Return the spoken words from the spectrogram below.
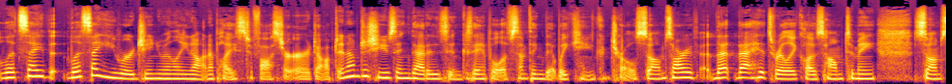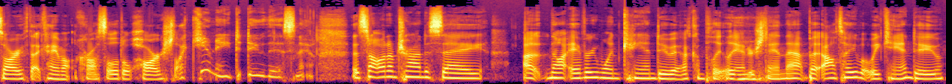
let's say that let's say you were genuinely not in a place to foster or adopt and i'm just using that as an example of something that we can control. So i'm sorry if that that hits really close home to me. So i'm sorry if that came across a little harsh like you need to do this now. That's not what i'm trying to say. Uh, not everyone can do it. I completely understand that, but I'll tell you what we can do.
